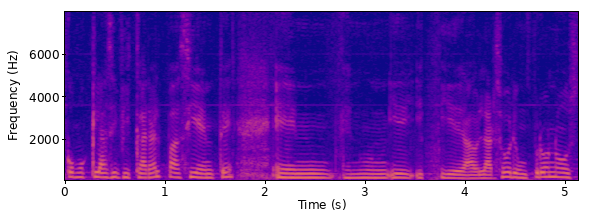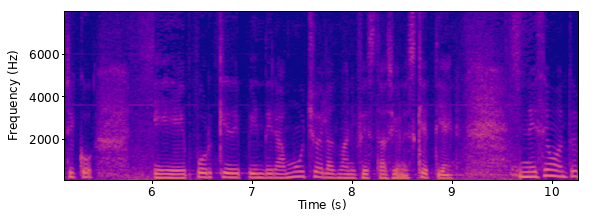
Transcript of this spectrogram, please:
como clasificar al paciente en, y, hablar sobre un pronóstico, eh, porque dependerá mucho de las manifestaciones que tiene. En ese momento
